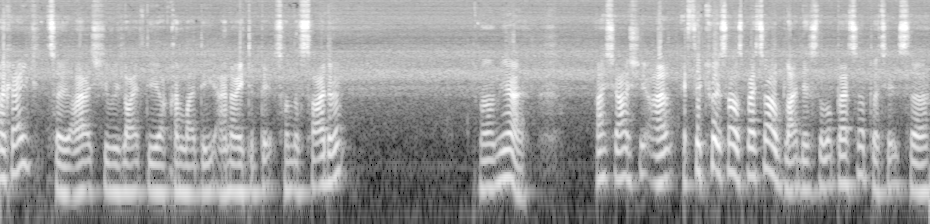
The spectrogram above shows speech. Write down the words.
Okay, so I actually really like the I kind of like the animated bits on the side of it. Um, yeah, actually, actually, uh, if the QXR was better, I'd like this a lot better, but it's uh,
